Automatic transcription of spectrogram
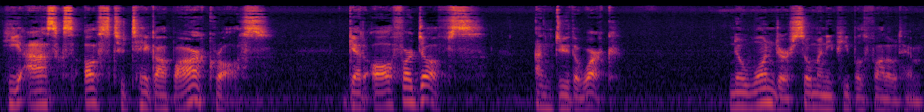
He asks us to take up our cross, get off our duffs, and do the work. No wonder so many people followed him.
